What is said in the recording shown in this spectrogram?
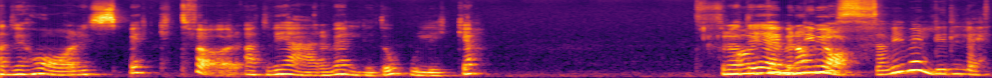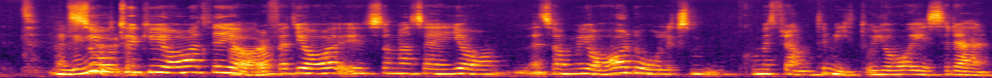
att vi har respekt för att vi är väldigt olika. För att ja, även det, om det jag, missar vi väldigt lätt. Eller så hur? tycker jag att vi gör. Ja. För att jag, som man säger, jag, som jag har då liksom kommit fram till mitt och jag är sådär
